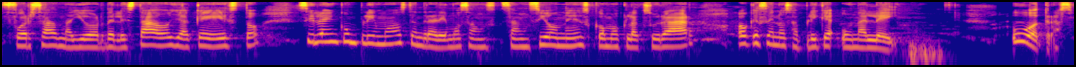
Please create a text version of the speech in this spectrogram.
fuerza mayor del Estado, ya que esto, si lo incumplimos, tendremos sanciones como clausurar o que se nos aplique una ley u otras.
